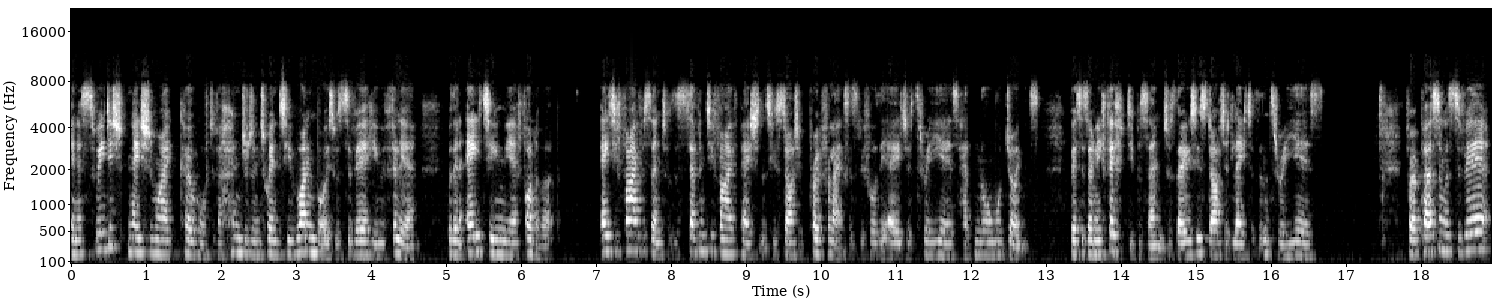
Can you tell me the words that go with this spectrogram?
in a Swedish nationwide cohort of 121 boys with severe haemophilia with an 18 year follow up, 85% of the 75 patients who started prophylaxis before the age of three years had normal joints, versus only 50% of those who started later than three years. For a person with severe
